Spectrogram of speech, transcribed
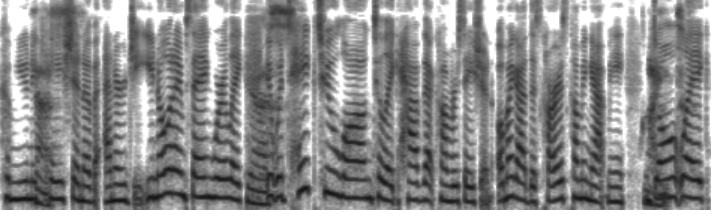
communication yes. of energy. You know what I'm saying? Where like yes. it would take too long to like have that conversation. Oh my God, this car is coming at me. Right. Don't like,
